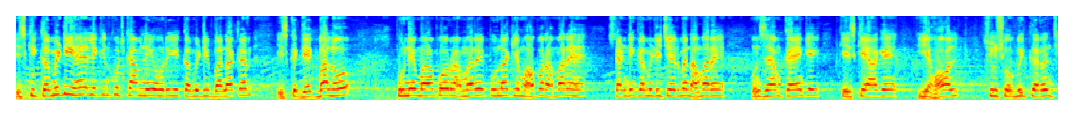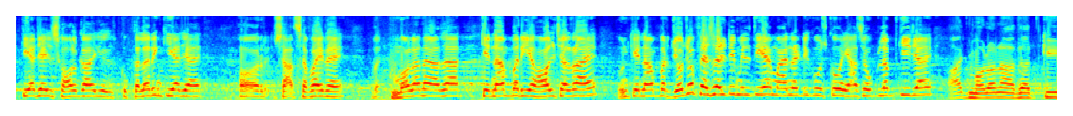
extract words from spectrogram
इसकी कमेटी है, लेकिन कुछ काम नहीं हो रही है। कमेटी बनाकर इसकी देखभाल हो। पुणे महापौर हमारे पूना के महापौर हमारे हैं स्टैंडिंग कमेटी चेयरमैन हमारे हैं। उनसे हम कहेंगे कि इसके आगे ये हॉल सुशोभीकरण किया जाए, इस हॉल का ये कलरिंग किया जाए। और साफ़ सफ़ाई रहे। मौलाना आज़ाद के नाम पर यह हॉल चल रहा है। उनके नाम पर जो जो फैसिलिटी मिलती है माइनॉरिटी को उसको यहाँ से उपलब्ध की जाए। आज मौलाना आज़ाद की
